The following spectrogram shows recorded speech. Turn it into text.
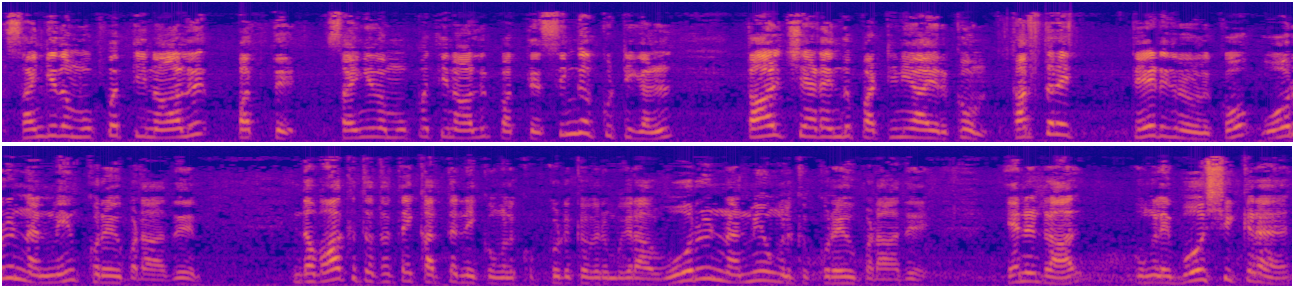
சங்கீதம் முப்பத்தி நாலு பத்து. சங்கீதம் முப்பத்தி நாலு பத்து. சிங்கக்குட்டிகள் தாழ்ச்சி அடைந்து பட்டினியாயிருக்கும். கர்த்தரை தேடுகிறவர்களுக்கோ ஒரு நன்மையும் குறைவுபடாது. இந்த வாக்கு தத்துவத்தை கர்த்தர் உங்களுக்கு கொடுக்க விரும்புகிறார். ஒரு நன்மை உங்களுக்கு குறைவுபடாது. ஏனென்றால் உங்களை போஷிக்கிற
